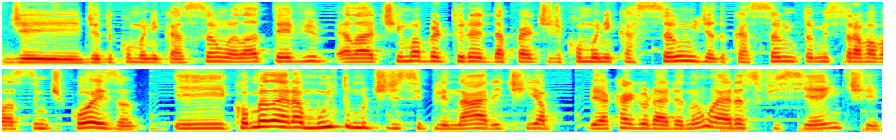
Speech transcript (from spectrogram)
de, de comunicação, ela teve, ela tinha uma abertura da parte de comunicação e de educação, então misturava bastante coisa. E como ela era muito multidisciplinar e tinha e a carga horária não era suficiente,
